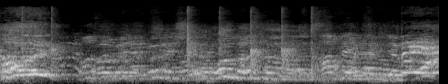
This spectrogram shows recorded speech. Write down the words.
Hayır! Böyle işte. 10 dakika. Aferin.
